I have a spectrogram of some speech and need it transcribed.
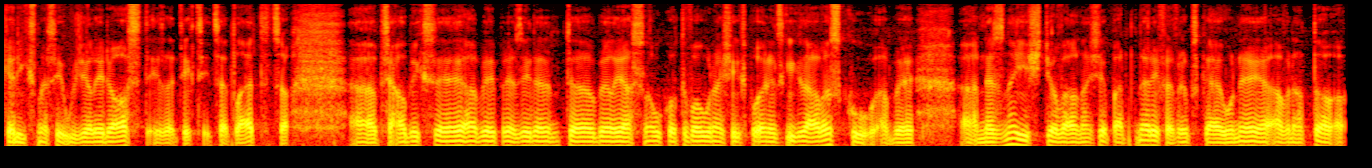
kterých jsme si užili dost i za těch 30 let. Co. Eh, přál bych si, aby prezident byl jasnou kotvou našich spojeneckých závazků, aby eh, neznejišťoval naše partnery v Evropské unii, a v NATO,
